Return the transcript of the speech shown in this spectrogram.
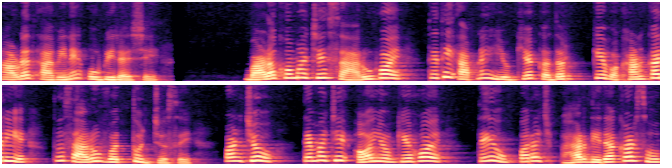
આવડત આવીને ઊભી રહેશે. બાળકોમાં જે સારું હોય તેથી આપણે યોગ્ય કદર કે વખાણ કરીએ તો સારું વધતું જ જશે. પણ જો તેમાં જે અયોગ્ય હોય તે ઉપર જ ભાર દીધા કરશું,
